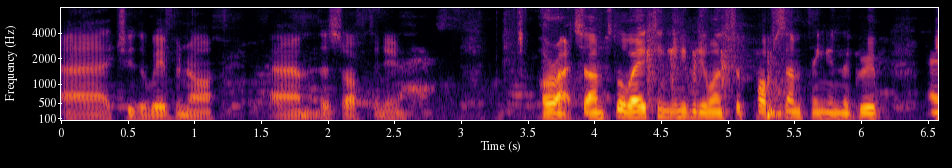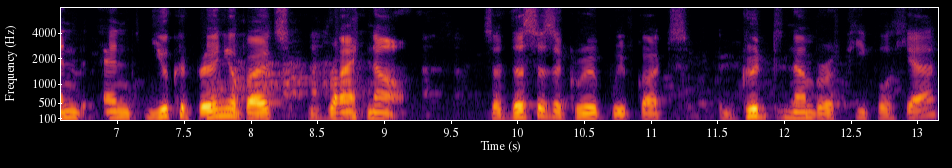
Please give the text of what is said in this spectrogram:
uh, to the webinar um, this afternoon. All right, so I'm still waiting. Anybody wants to pop something in the group, and and you could burn your boats right now. So this is a group. We've got a good number of people here.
